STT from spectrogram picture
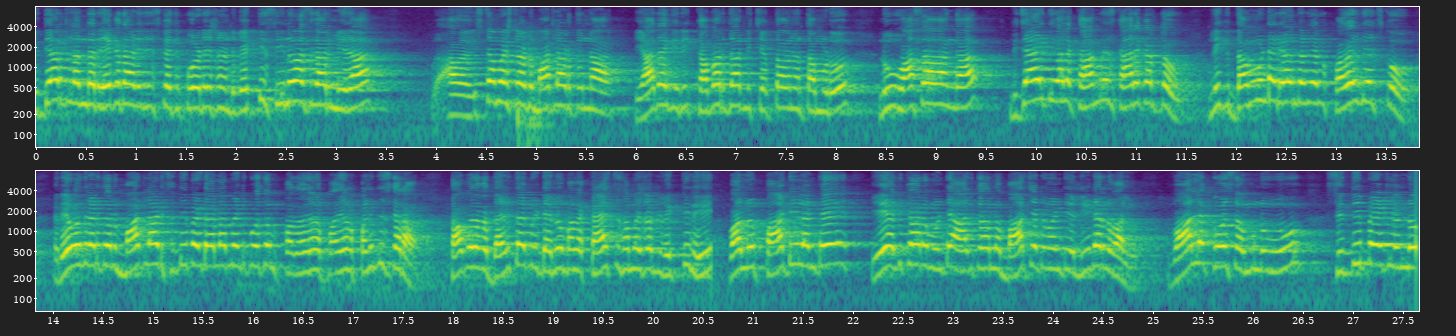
విద్యార్థులందరూ ఏకతాడి తీసుకొచ్చి పోటేసినటువంటి వ్యక్తి శ్రీనివాస్ గారి మీద ఇష్టం వచ్చినట్టు మాట్లాడుతున్న యాదగిరి ఖబర్దార్ని చెప్తా ఉన్న తమ్ముడు నువ్వు వాస్తవంగా నిజాయితీ వాళ్ళ కాంగ్రెస్ కార్యకర్తవు. నీకు దమ్ముంటే రేవంత్ రెడ్డి గారికి పదవి తెచ్చుకో. రేవంత్ రెడ్డితో మాట్లాడి సిద్దిపేట డెవలప్మెంట్ కోసం పని తీసుకురా కాకపోతే ఒక దళిత బిడ్డను మన క్యాస్ట్ సంబంధించిన వ్యక్తిని వాళ్ళు పార్టీలు అంటే ఏ అధికారం ఉంటే ఆ అధికారంలో మార్చేటువంటి లీడర్లు వాళ్ళు. వాళ్ళ కోసం నువ్వు సిద్దిపేటలో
